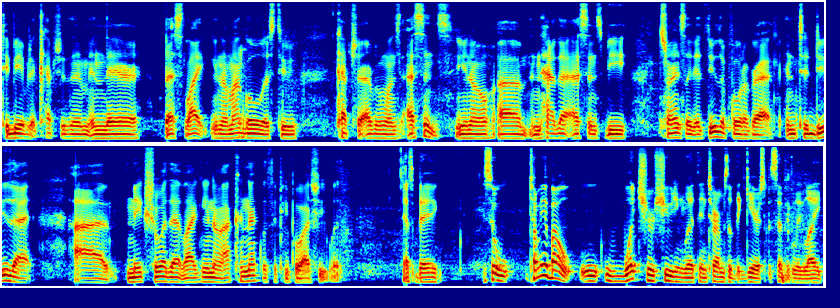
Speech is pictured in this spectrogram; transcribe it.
to be able to capture them in their best light. You know, my mm-hmm. goal is to capture everyone's essence, you know, um, and have that essence be translated through the photograph. And to do that, I make sure that, like, you know, I connect with the people I shoot with. That's big. So tell me about what you're shooting with in terms of the gear specifically. Like,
